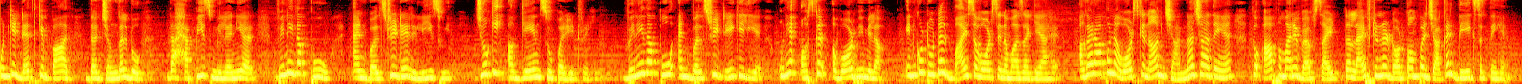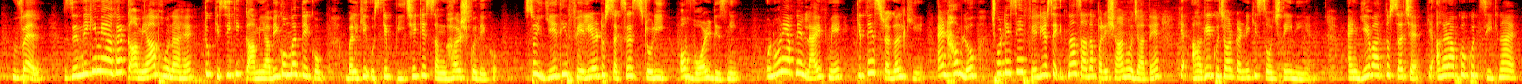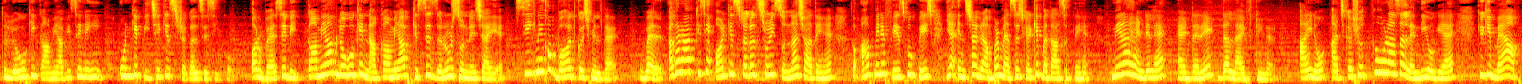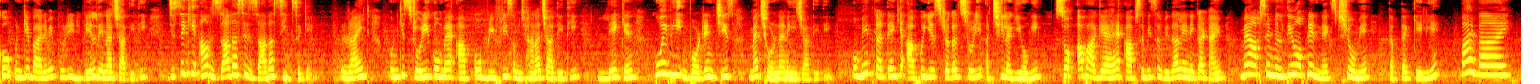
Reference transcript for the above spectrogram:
उनके डेथ के बाद the jungle book the happiest millionaire Winnie the Pooh and blustery day release हुई जो कि अगेन सुपर हिट रही। Winnie the Pooh and blustery day के लिए उन्हें ऑस्कर अवार्ड भी मिला। इनको टोटल 22 अवार्ड से नवाजा गया है। अगर आप उन अवार्ड्स के नाम जानना चाहते हैं तो आप हमारे website the life dot com पर जाकर देख सकते हैं। वेल well, ज़िंदगी में अगर कामयाब होना है तो किसी की कामयाबी को मत देखो बल्कि उसके पीछे के संघर्ष को देखो। सो so, ये थी failure to success story of Walt Disney उन्होंने अपने लाइफ में कितने स्ट्रगल किए एंड हम लोग छोटे से फेलियर से इतना ज़्यादा परेशान हो जाते हैं कि आगे कुछ और करने की सोचते ही नहीं है। एंड ये बात तो सच है कि अगर आपको कुछ सीखना है तो लोगों की कामयाबी से नहीं उनके पीछे के स्ट्रगल से सीखो। और वैसे भी कामयाब लोगों के नाकामयाब किस्से ज़रूर सुनने चाहिए। सीखने को बहुत कुछ मिलता है। वेल well, अगर आप किसी और की स्ट्रगल स्टोरी सुनना चाहते हैं तो आप मेरे फेसबुक पेज या इंस्टाग्राम पर मैसेज करके बता सकते हैं। मेरा हैंडल है at the rate the life dinner I know आज का शो थोड़ा सा लेंदी हो गया है क्योंकि मैं आपको उनके बारे में पूरी डिटेल देना चाहती थी जिससे कि आप ज़्यादा से ज़्यादा सीख सकें। Right right? उनकी स्टोरी को मैं आपको ब्रीफली समझाना चाहती थी लेकिन कोई भी इंपॉर्टेंट चीज़ मैं छोड़ना नहीं चाहती थी। उम्मीद करते हैं कि आपको ये स्ट्रगल स्टोरी अच्छी लगी होगी। सो so, अब आ गया है आप सभी से विदा लेने का टाइम मैं आपसे मिलती हूँ अपने नेक्स्ट शो में। तब तक के लिए बाय बाय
